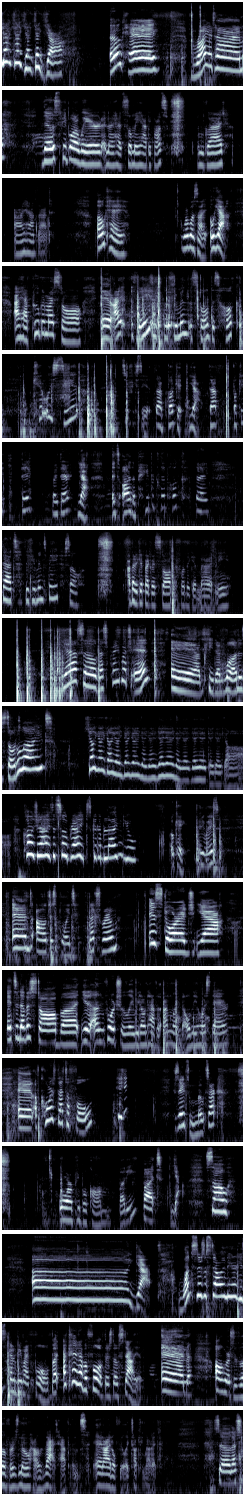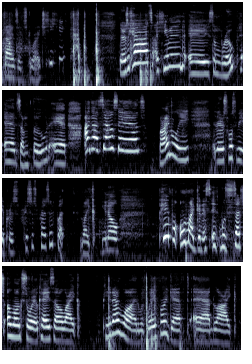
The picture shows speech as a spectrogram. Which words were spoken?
Yeah, yeah, yeah, yeah, yeah. Okay. Breyer time. Those people are weird, and I had so many happy thoughts. I'm glad I have that. Okay. Where was I? Oh, yeah. I have poop in my stall, and I they the humans installed this hook. Can't really see it. see if you can see it. That bucket, yeah, that bucket thing right there. Yeah, it's on the paperclip hook that I that the humans made. So I better get back my stall before they get mad at me. Yeah, so that's pretty much it. And P one is so light. Yeah, yeah, yeah, yeah, yeah, yeah, yeah, yeah, yeah, yeah, yeah, yeah, yeah, yeah, yeah, yeah, yeah. Close your eyes, it's so bright, it's gonna blind you. Okay, anyways. And I'll just point. Next room is storage. Yeah, it's another stall, but yeah, unfortunately, we don't have, I'm like the only horse there. And of course, that's a foal. His name's Mozart. Or people call him Buddy. But yeah. So, uh, yeah. Once there's a stallion here, he's gonna be my foal. But I can't have a foal if there's no stallion. And all horses lovers know how that happens. And I don't feel like talking about it. So that's giants in storage. There's a cat, a human, a some rope, and some food, and I got saddle sands. Finally, there's supposed to be a Christmas present, but like you know, people. Oh my goodness, it was such a long story. Okay, so like, Peter one was waiting for a gift, and like,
